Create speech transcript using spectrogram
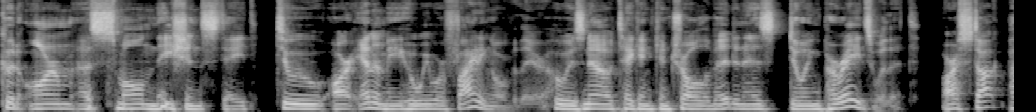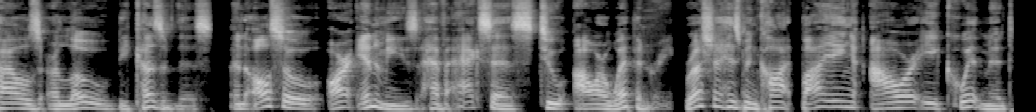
could arm a small nation state to our enemy who we were fighting over there, who is now taking control of it and is doing parades with it. Our stockpiles are low because of this, and also our enemies have access to our weaponry. Russia has been caught buying our equipment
